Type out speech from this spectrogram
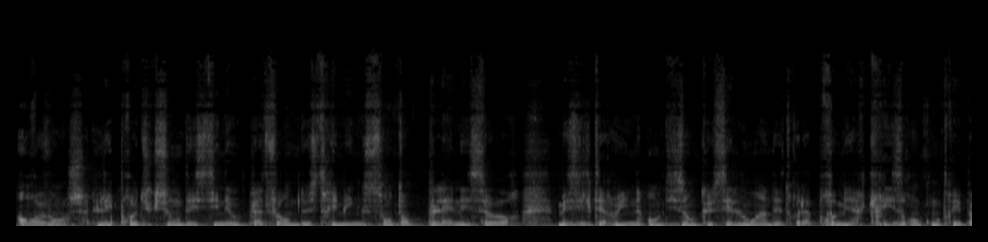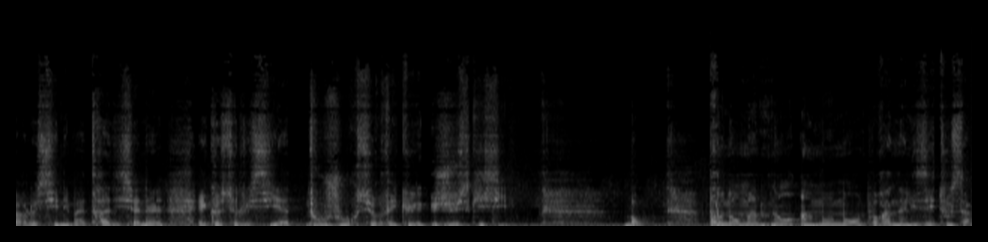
En revanche, les productions destinées aux plateformes de streaming sont en plein essor, mais il termine en disant que c'est loin d'être la première crise rencontrée par le cinéma traditionnel et que celui-ci a toujours survécu jusqu'ici. Bon, prenons maintenant un moment pour analyser tout ça.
